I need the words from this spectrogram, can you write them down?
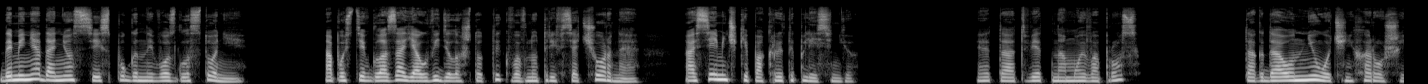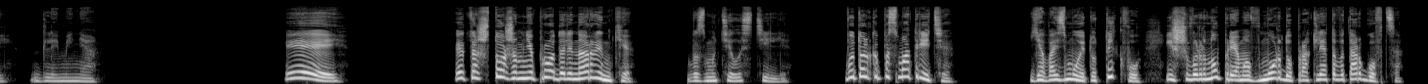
до меня донесся испуганный возглас Тонии. Опустив глаза, я увидела, что тыква внутри вся черная, а семечки покрыты плесенью. Это ответ на мой вопрос? Тогда он не очень хороший для меня. «Эй!» «Это что же мне продали на рынке?» — возмутилась Тилли. «Вы только посмотрите! Я возьму эту тыкву и швырну прямо в морду проклятого торговца.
